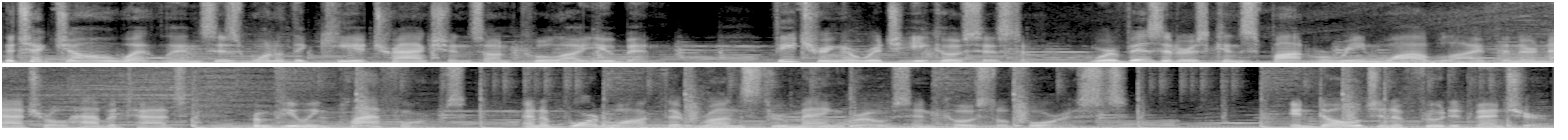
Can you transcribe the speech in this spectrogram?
The Chek Jawa Wetlands is one of the key attractions on Pulau Ubin, featuring a rich ecosystem where visitors can spot marine wildlife in their natural habitats from viewing platforms and a boardwalk that runs through mangroves and coastal forests. Indulge in a food adventure.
